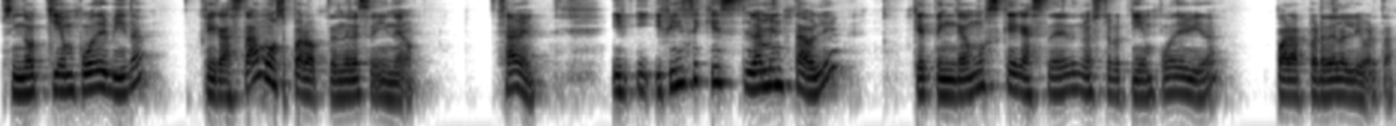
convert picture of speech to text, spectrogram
sino tiempo de vida que gastamos para obtener ese dinero. ¿Saben? Y, fíjense que es lamentable que tengamos que gastar nuestro tiempo de vida para perder la libertad.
